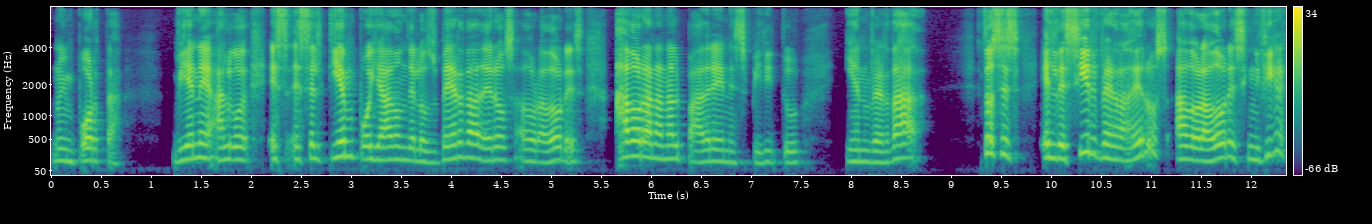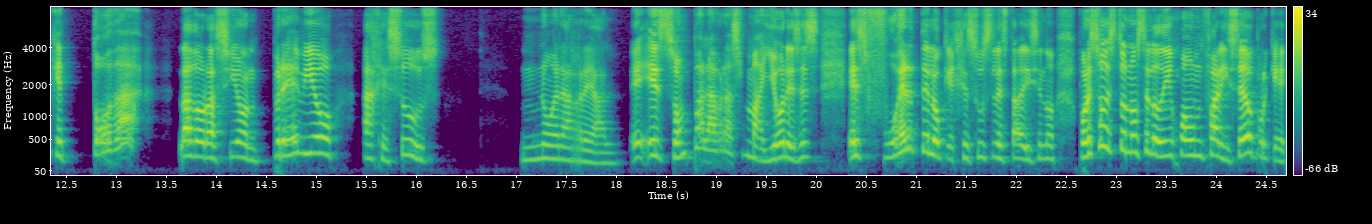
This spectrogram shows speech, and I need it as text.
no importa. Viene algo, es, es el tiempo ya donde los verdaderos adoradores adorarán al Padre en espíritu y en verdad. Entonces, el decir verdaderos adoradores significa que toda la adoración previo a Jesús no era real. E, son palabras mayores, es, es fuerte lo que Jesús le estaba diciendo. Por eso esto no se lo dijo a un fariseo porque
